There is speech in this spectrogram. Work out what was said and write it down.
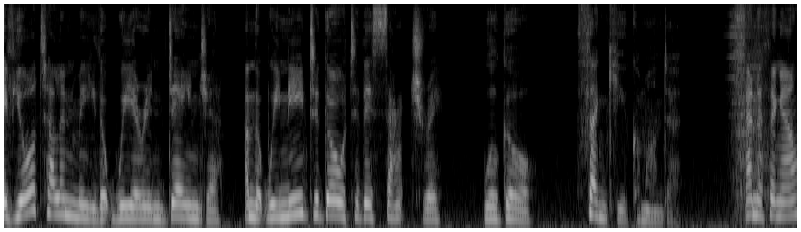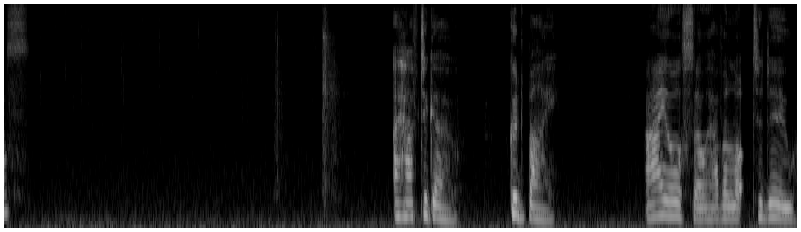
If you're telling me that we are in danger and that we need to go to this sanctuary, we'll go. Thank you, Commander. Anything else? I have to go. Goodbye. I also have a lot to do.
